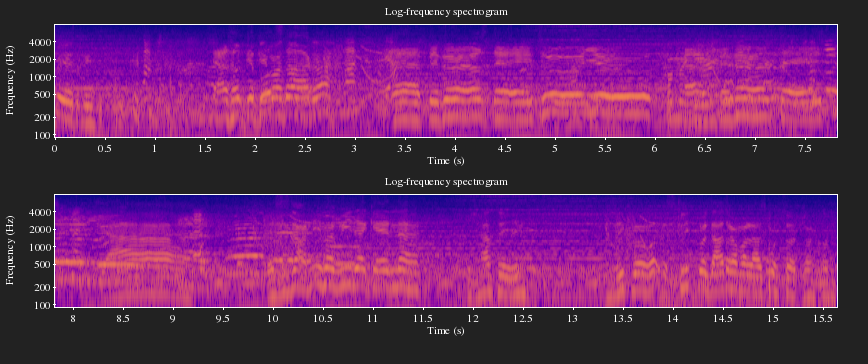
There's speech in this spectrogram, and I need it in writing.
Beatrice. Er hat Geburtstag. oder? Happy Birthday to you. Happy Birthday to you. Ja, das ist auch ein immer wiedergehender. Ich hasse ihn. Es liegt wohl, es liegt wohl daran, weil er aus Ostdeutschland kommt.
